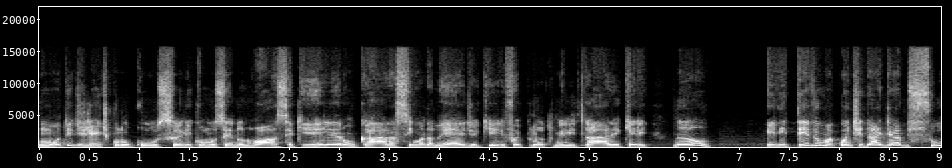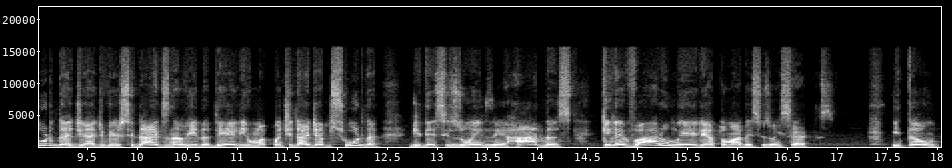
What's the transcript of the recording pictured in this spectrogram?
um monte de gente colocou o Sully como sendo, nossa, que ele era um cara acima da média, que ele foi piloto militar, que ele. Não! ele teve uma quantidade absurda de adversidades na vida dele, uma quantidade absurda de decisões erradas que levaram ele a tomar decisões certas. Então,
